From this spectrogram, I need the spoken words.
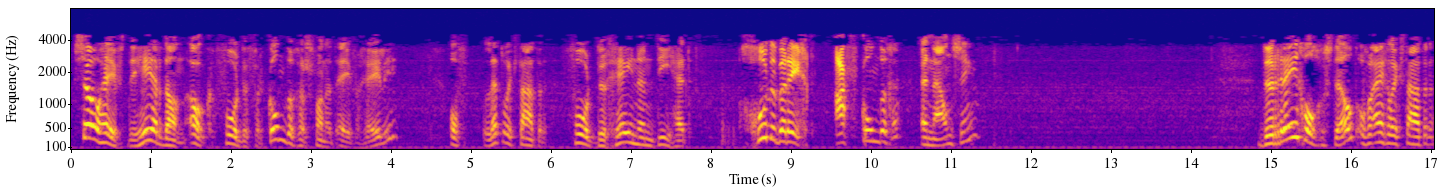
Zo heeft de Heer dan ook voor de verkondigers van het evangelie, of letterlijk staat er voor degenen die het goede bericht afkondigen, announcing, de regel gesteld, of eigenlijk staat er,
